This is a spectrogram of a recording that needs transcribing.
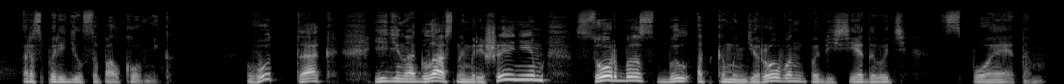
— распорядился полковник. Вот так, единогласным решением, Сорбас был откомандирован побеседовать с поэтом.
